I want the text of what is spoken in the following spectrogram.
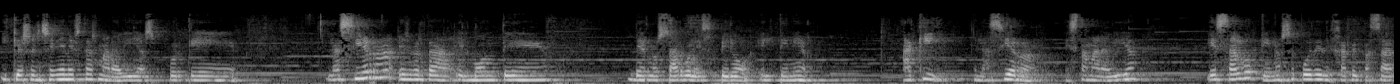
y que os enseñen estas maravillas, porque la sierra es verdad, el monte, ver los árboles, pero el tener aquí, en la sierra, esta maravilla, es algo que no se puede dejar de pasar.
